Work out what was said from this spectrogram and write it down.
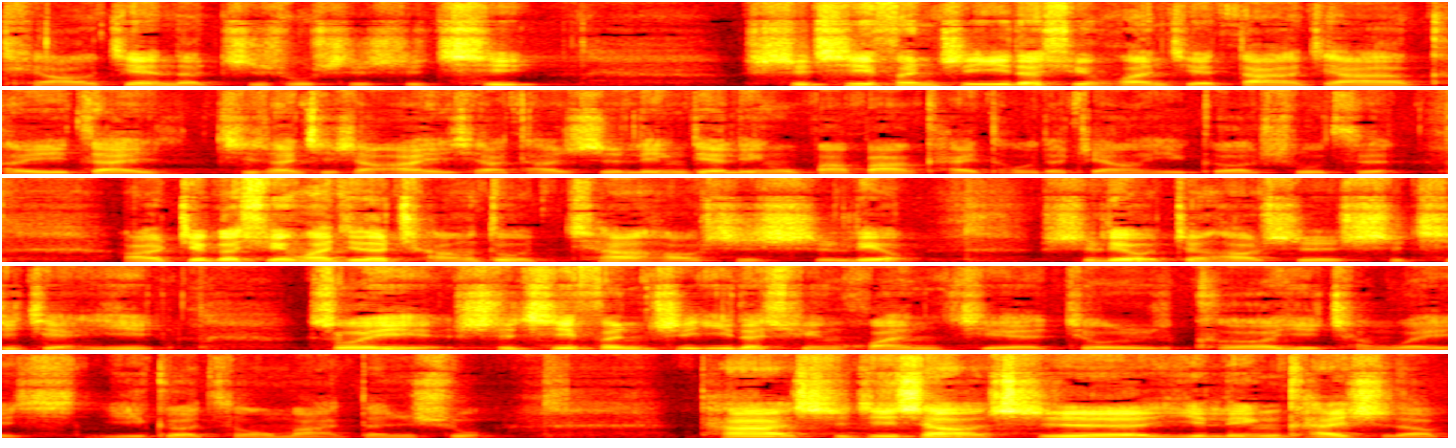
条件的质数是十七，十七分之一的循环节，大家可以在计算器上按一下，它是零点零五八八开头的这样一个数字，而这个循环节的长度恰好是十六，十六正好是十七减一，所以十七分之一的循环节就可以成为一个走马灯数，它实际上是以零开始的。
